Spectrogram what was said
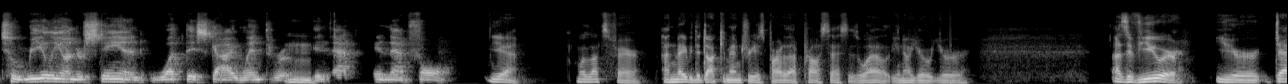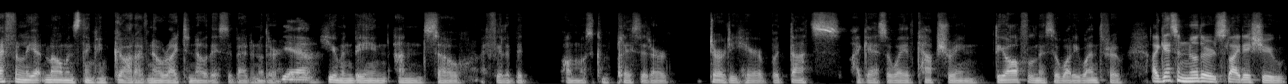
to really understand what this guy went through mm. in that, in that fall. Yeah. Well, that's fair. And maybe the documentary is part of that process as well. You know, you're, you're, as a viewer, you're definitely at moments thinking, God, I've no right to know this about another yeah. human being. And so I feel a bit almost complicit or dirty here, but that's, I guess, a way of capturing the awfulness of what he went through. I guess another slight issue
